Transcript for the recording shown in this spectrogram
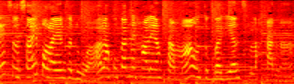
Oke, selesai pola yang kedua, lakukan hal yang sama untuk bagian sebelah kanan.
